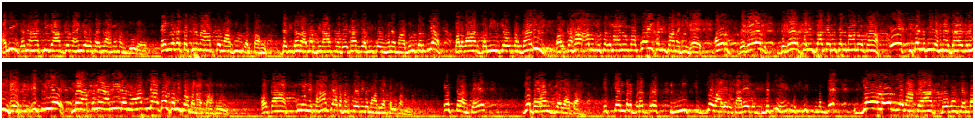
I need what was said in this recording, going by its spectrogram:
علی کہنا ہاں ٹھیک ہے، آپ جو کہیں گے وہ فیصلہ ہمیں منظور ہے۔ کہنے لگے تو پھر میں آپ کو معذور کرتا ہوں۔ جب ادھر امر بن آپ نے دیکھا کہ علی کو انہوں نے معذور کر دیا، تلوار زمین کے اوپر گاڑی اور کہا، اب مسلمانوں کا کوئی خلیفہ نہیں ہے۔ اور بغیر بغیر خلیفہ کے مسلمانوں کا ایک سیکنڈ بھی رہنا جائز نہیں ہے۔ اس لیے میں اپنے امیر معاویہ کو خلیفہ بناتا ہوں۔ اور کہا انہوں نے کہا کہ اب ہم امیر معاویہ خلیفہ ہوں اس طرح سے یہ بیان کیا جاتا ہے۔ اس کے اندر بڑے بڑے سنی چزے والے بچارے بدتی ہیں مشرق سمجھے یہ لوگ یہ واقعات لوگوں کے اندر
